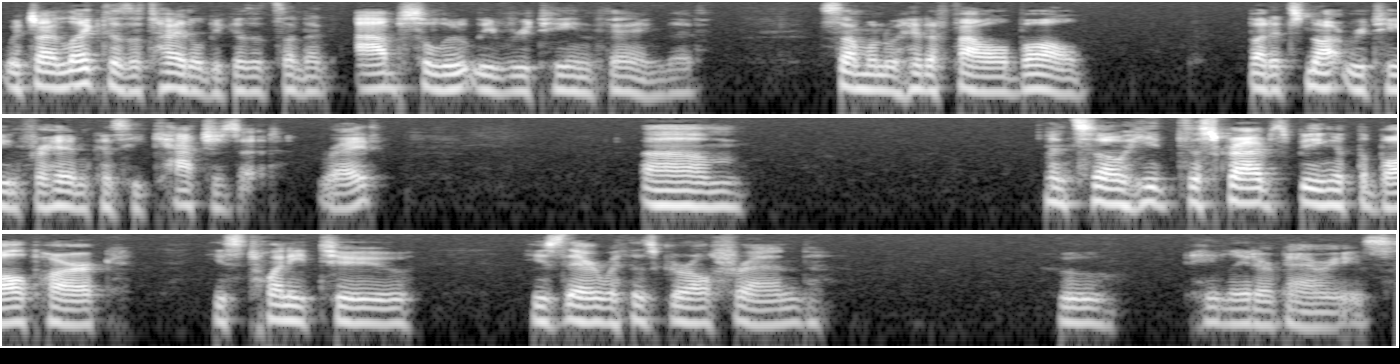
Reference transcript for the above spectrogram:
which I liked as a title because it's an absolutely routine thing that someone would hit a foul ball but it's not routine for him because he catches it, right? Um, and so he describes being at the ballpark. He's 22. He's there with his girlfriend, who he later marries.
